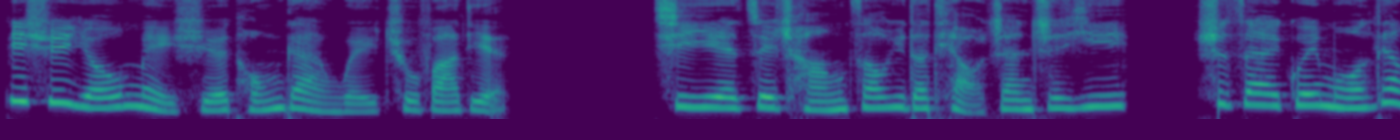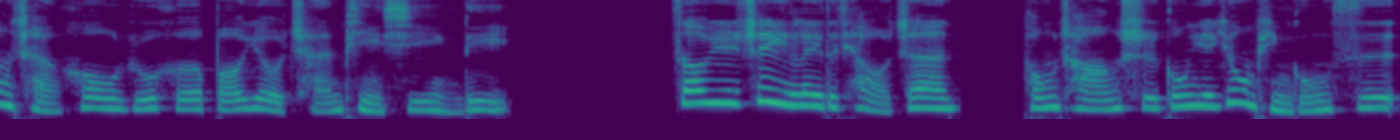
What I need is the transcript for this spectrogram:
必须由美学同感为出发点。企业最常遭遇的挑战之一，是在规模量产后如何保有产品吸引力？遭遇这一类的挑战，通常是工业用品公司，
